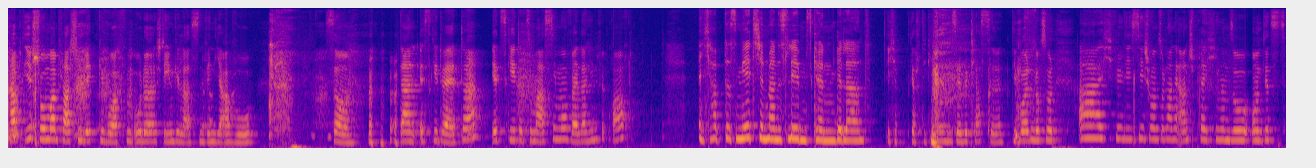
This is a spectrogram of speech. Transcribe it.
Habt ihr schon mal Flaschen weggeworfen oder stehen gelassen? Wenn ja, wo? So, dann, es geht weiter. Jetzt geht er zu Massimo, weil er Hilfe braucht. Ich habe das Mädchen meines Lebens kennengelernt. Ich habe gedacht, die gehen in dieselbe Klasse. Die wollten doch so, ah, ich will die, sie schon so lange ansprechen und so. Und jetzt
